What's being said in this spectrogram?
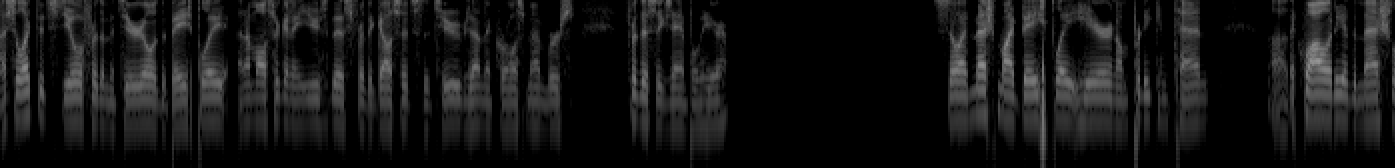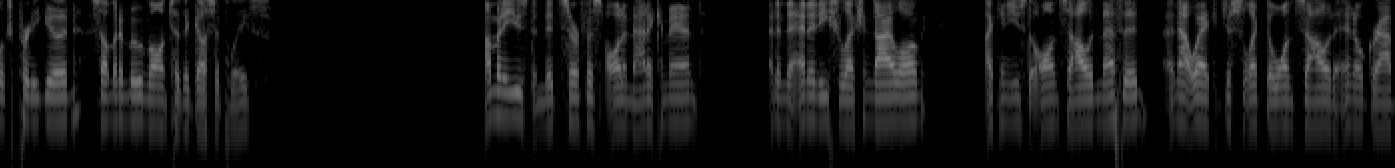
I selected steel for the material of the base plate, and I'm also going to use this for the gussets, the tubes, and the cross members for this example here. So I've meshed my base plate here, and I'm pretty content. Uh, the quality of the mesh looks pretty good, so I'm going to move on to the gusset plates. I'm going to use the mid-surface automatic command, and in the entity selection dialog, I can use the on solid method, and that way I can just select the one solid and it'll grab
